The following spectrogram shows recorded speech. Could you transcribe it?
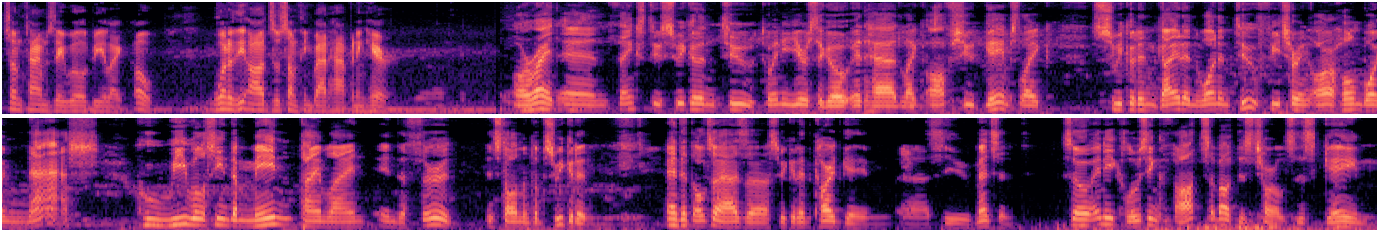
Sometimes they will be like, oh, what are the odds of something bad happening here? Alright, and thanks to Suikoden 2 20 years ago, it had like offshoot games like Suikoden Gaiden 1 and 2 featuring our homeboy Nash, who we will see in the main timeline in the third installment of Suikoden. And it also has a Suikoden card game, as you mentioned. So, any closing thoughts about this, Charles? This game?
